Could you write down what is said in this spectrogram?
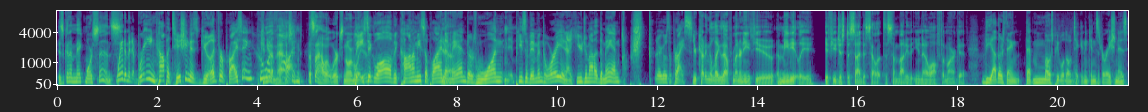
is going to make more sense. Wait a minute. Breeding competition is good for pricing? Who Can you would thought? imagine? That's not how it works normally. Basic law of economy, supply and Yeah. demand. There's one piece of inventory and a huge amount of demand. There goes the price. You're cutting the legs out from underneath you immediately if you just decide to sell it to somebody that you know off the market. The other thing that most people don't take into consideration is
